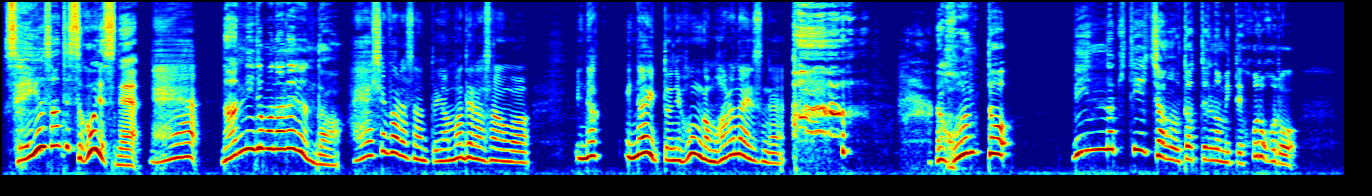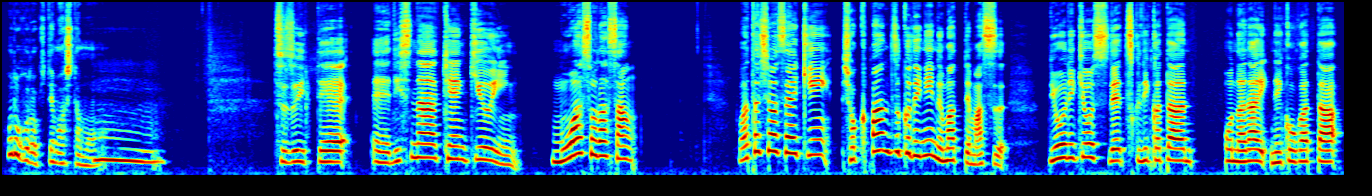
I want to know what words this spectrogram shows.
声優さんってすごいですね。ね。え何にでもなれるんだ。林原さんと山寺さんはいないないと日本が回らないですね。ほんとみんなキティちゃんが歌ってるの見てほろほろほろほろ来てましたも、うんん。続いて、えーリスナー研究員モアソラさん。私は最近食パン作りに沼ってます。料理教室で作り方を習い猫型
